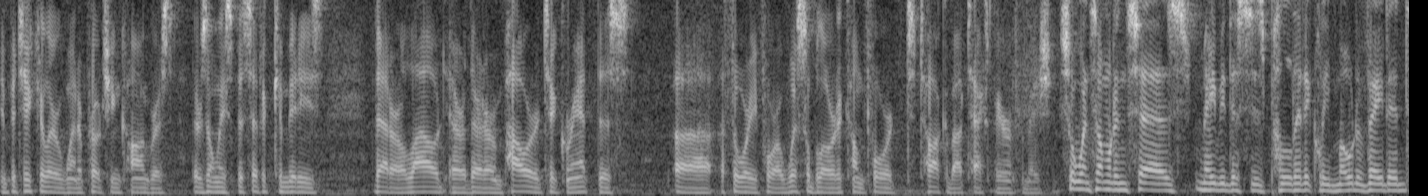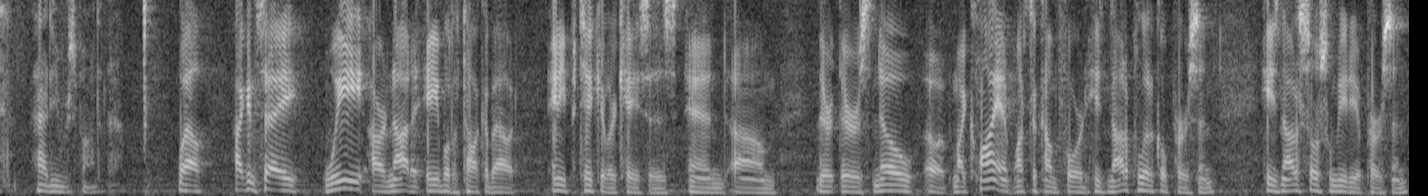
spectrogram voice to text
In particular, when approaching Congress, there's only specific committees that are allowed or that are empowered to grant this uh, authority for a whistleblower to come forward to talk about taxpayer information. So when someone says maybe this is politically motivated, how do you respond to that? Well, I can say we are not able to talk about any particular cases, and um, there, there's no. Uh, my client wants to come forward. He's not a political person. He's not a social media person.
